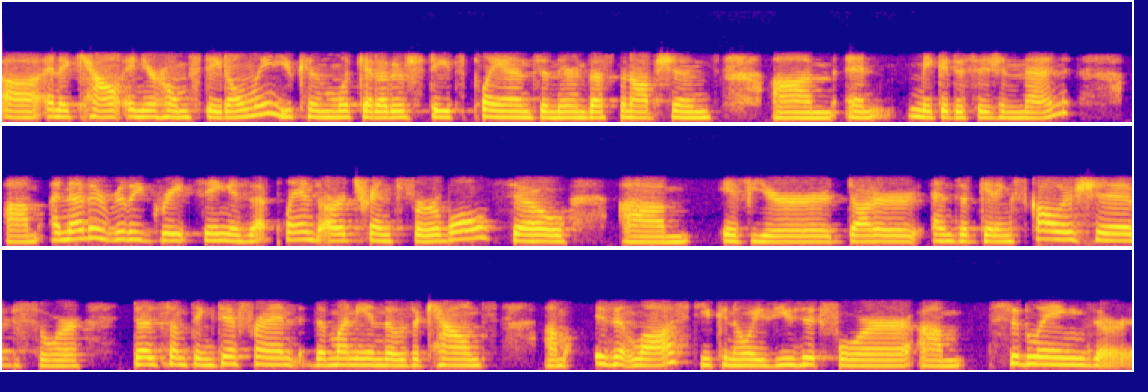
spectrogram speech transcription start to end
uh, an account in your home state only. You can look at other states' plans and their investment options um, and make a decision then. Um, another really great thing is that plans are transferable. So um, if your daughter ends up getting scholarships or does something different, the money in those accounts um, isn't lost. You can always use it for um, siblings or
